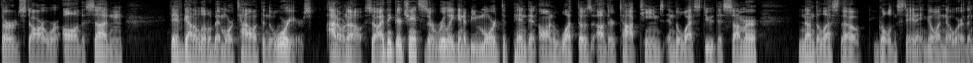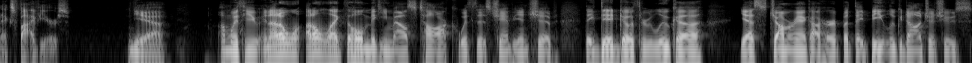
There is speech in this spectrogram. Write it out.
third star where all of a sudden they've got a little bit more talent than the Warriors? I don't know. So I think their chances are really going to be more dependent on what those other top teams in the West do this summer Nonetheless, though, Golden State ain't going nowhere the next five years. Yeah, I'm with you, and I don't I don't like the whole Mickey Mouse talk with this championship. They did go through Luka. Yes, Ja Morant got hurt, but they beat Luka Doncic, who's,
